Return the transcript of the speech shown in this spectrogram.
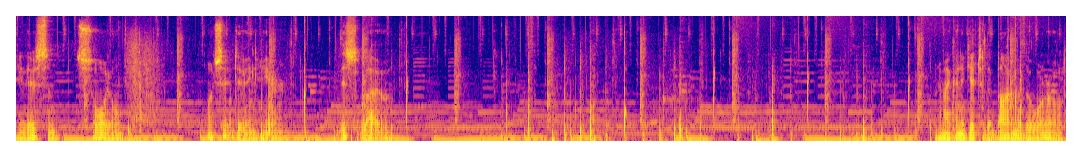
Hey, there's some soil. What's it doing here? This low. When am I going to get to the bottom of the world?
